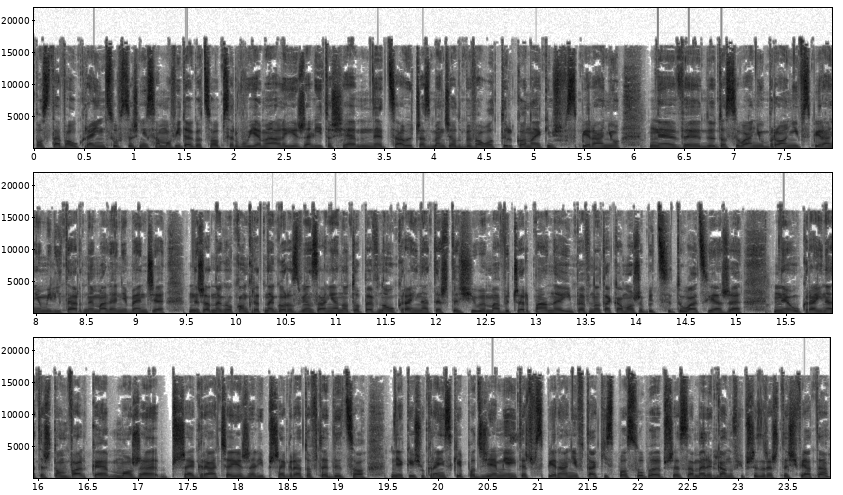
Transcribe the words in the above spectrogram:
postawa Ukraińców, coś niesamowitego, co obserwujemy, ale jeżeli to się cały czas będzie odbywało tylko na jakimś wspieraniu, w dosyłaniu broni, wspieraniu militarnym, ale nie będzie żadnego konkretnego rozwiązania, no to pewno Ukraina też te siły ma wyczerpane i pewno taka może być sytuacja, że Ukraina też tą walkę może przegrać, a jeżeli przegra, to wtedy co? Jakieś ukraińskie podziemie i też wspieranie w taki sposób przez Amerykanów i przez resztę świata?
